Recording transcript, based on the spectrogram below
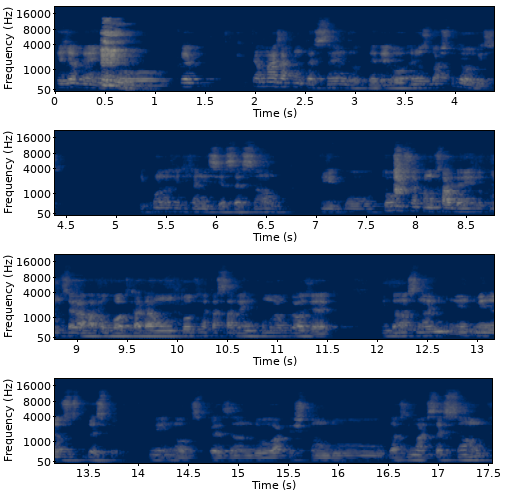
Veja bem, o que está mais acontecendo, entendeu? É nos bastidores. E quando a gente já inicia a sessão, tipo, todos já estão sabendo como será o voto de cada um, todos já estão sabendo como é o projeto. Então, assim, não é menosprezando a questão do, das demais sessão,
